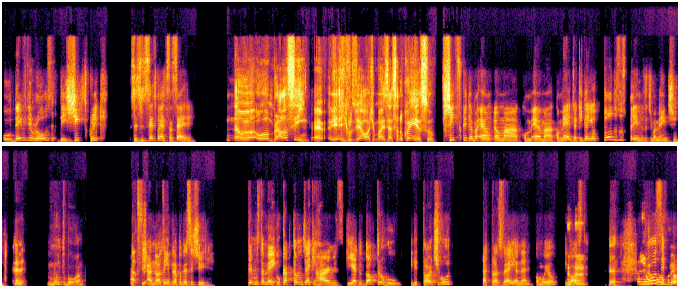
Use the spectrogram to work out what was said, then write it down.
o David Rose de Schitt's Creek. Vocês, vocês conhecem essa série? Não, o Umbrella sim. É, inclusive é ótimo, mas essa eu não conheço. Schitt's Creek é uma, é, é uma, é uma comédia que ganhou todos os prêmios ultimamente. Ela é muito boa. Ah, Anotem para poder assistir. Temos também o Capitão Jack Harness, que é do Doctor Who e de Torchwood, para as velhas, né? Como eu, que Uhum. gosto. Lucifer.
